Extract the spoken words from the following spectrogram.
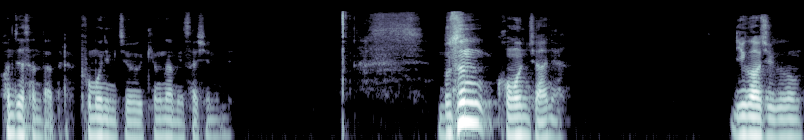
혼자 산다더라. 부모님 저 경남에 사시는데 무슨 공헌지 아냐? 네가 지금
